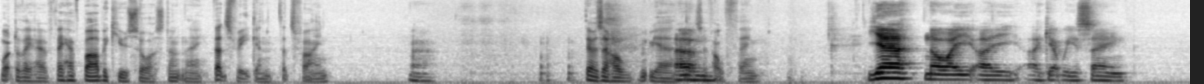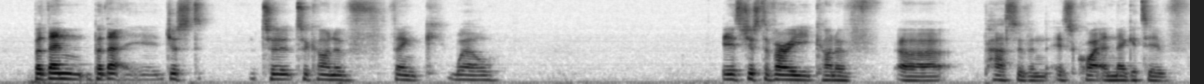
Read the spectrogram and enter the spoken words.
What do they have? They have barbecue sauce, don't they? That's vegan. That's fine. Uh, There was a whole, yeah, there was a Um, whole thing. Yeah, no, I, I, I get what you're saying, but then, but that just to to kind of think, well, it's just a very kind of uh, passive and it's quite a negative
